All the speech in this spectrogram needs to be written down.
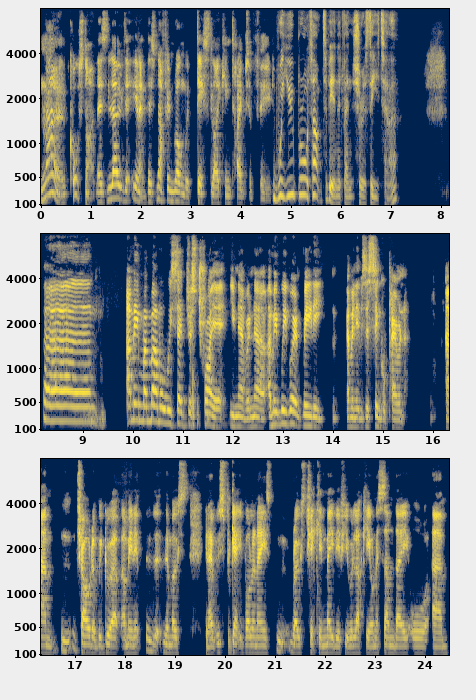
No, of course not. There's loads. Of, you know, there's nothing wrong with disliking types of food. Were you brought up to be an adventurous eater? Um, I mean, my mum always said, "Just try it. You never know." I mean, we weren't really. I mean, it was a single parent um, childhood we grew up. I mean, it, the, the, most, you know, it was spaghetti bolognese, roast chicken, maybe if you were lucky on a Sunday, or um,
